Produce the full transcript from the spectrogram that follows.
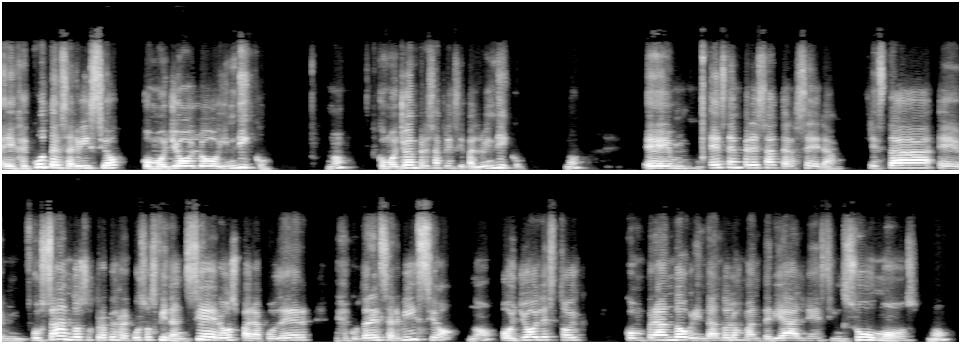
ejecute el servicio como yo lo indico, ¿no? Como yo, empresa principal, lo indico, ¿no? Em, esta empresa tercera está em, usando sus propios recursos financieros para poder ejecutar el servicio, ¿no? O yo le estoy comprando, brindando los materiales, insumos, ¿no?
